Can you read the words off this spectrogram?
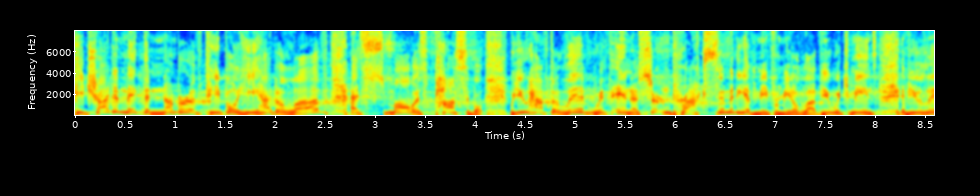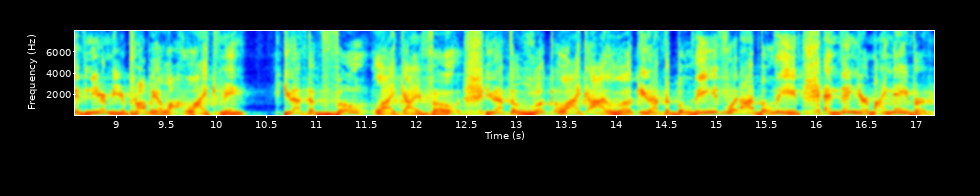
he tried to make the number of people he had to love as small as possible. You have to live within a certain proximity of me for me to love you, which means if you live near me, you're probably a lot like me. You have to vote like I vote. You have to look like I look. You have to believe what I believe, and then you're my neighbor.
